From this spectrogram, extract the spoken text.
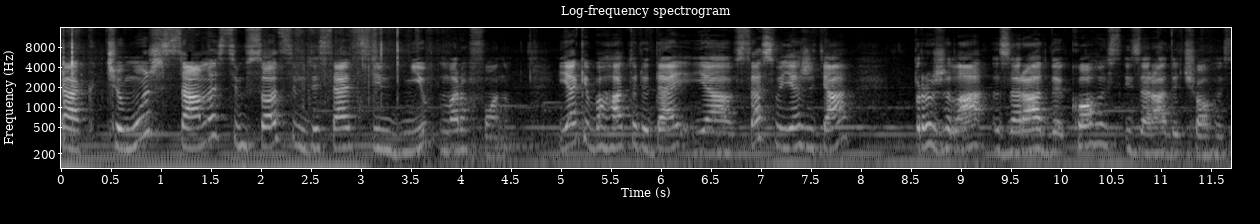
Так, чому ж саме 777 днів марафону? Як і багато людей, я все своє життя прожила заради когось і заради чогось.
